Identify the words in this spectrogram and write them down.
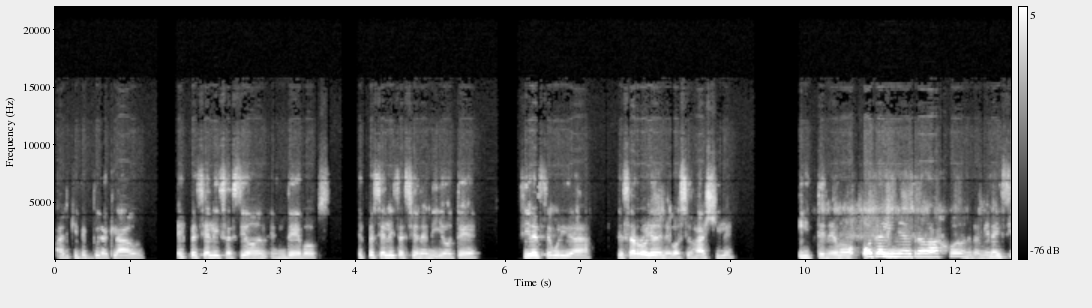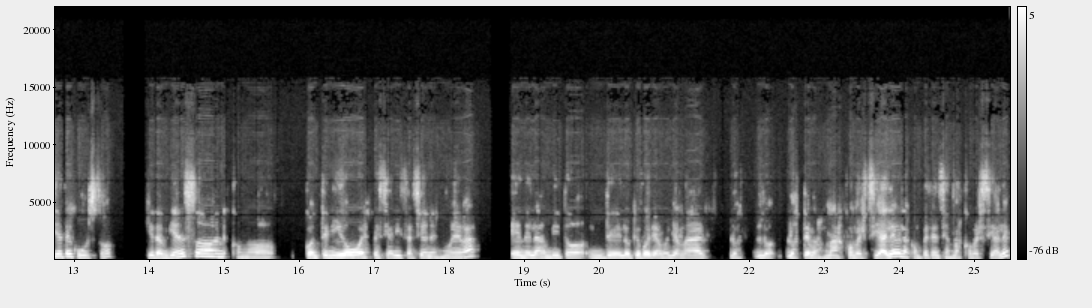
arquitectura cloud, especialización en DevOps, especialización en IoT, ciberseguridad, desarrollo de negocios ágiles. Y tenemos otra línea de trabajo donde también hay siete cursos que también son como contenido o especializaciones nuevas en el ámbito de lo que podríamos llamar los, los, temas más comerciales o las competencias más comerciales.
